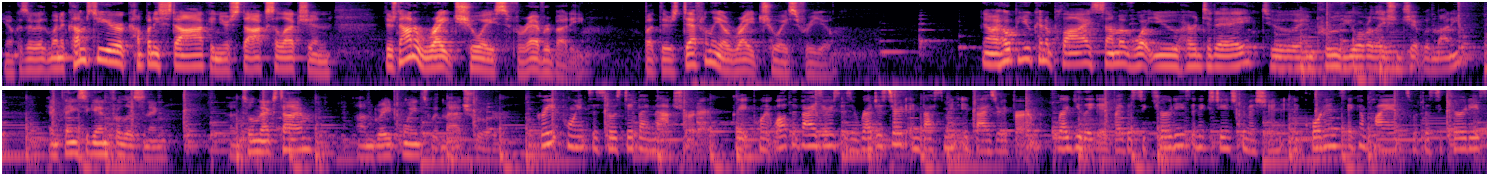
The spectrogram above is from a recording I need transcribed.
You know, because when it comes to your company stock and your stock selection, there's not a right choice for everybody, but there's definitely a right choice for you. Now, I hope you can apply some of what you heard today to improve your relationship with money. And thanks again for listening. Until next time, on Great Points with Matt Schroeder. Great Points is hosted by Matt Schroeder. Great Point Wealth Advisors is a registered investment advisory firm regulated by the Securities and Exchange Commission in accordance and compliance with the securities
